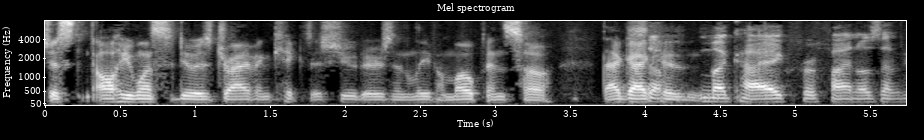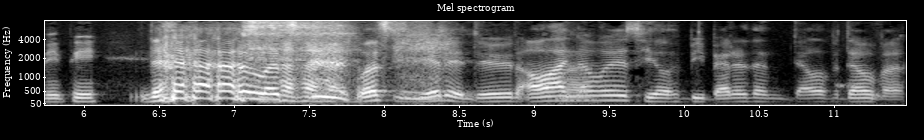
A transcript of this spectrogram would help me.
Just all he wants to do is drive and kick the shooters and leave them open. So that guy Some could Makaik for Finals MVP. let's let's get it, dude. All I uh, know is he'll be better than Dellavedova,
